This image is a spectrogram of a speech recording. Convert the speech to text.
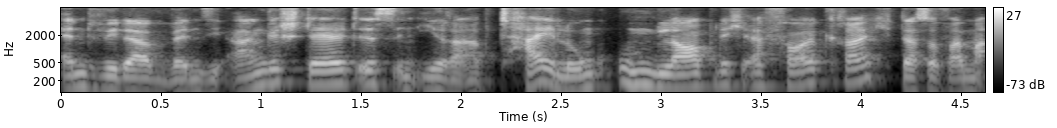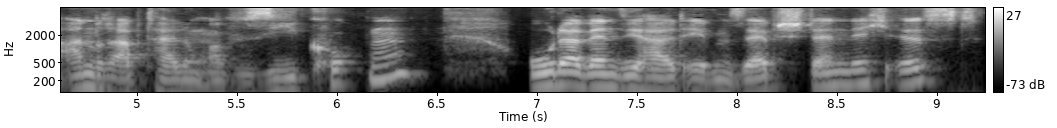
entweder, wenn sie angestellt ist, in ihrer Abteilung unglaublich erfolgreich, dass auf einmal andere Abteilungen auf sie gucken oder wenn sie halt eben selbstständig ist,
